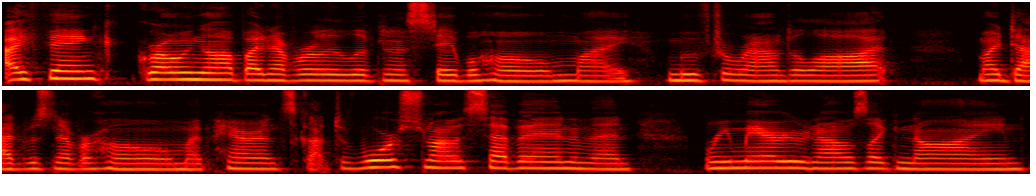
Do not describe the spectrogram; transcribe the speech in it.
I think growing up, I never really lived in a stable home. I moved around a lot. My dad was never home. My parents got divorced when I was seven, and then remarried when I was like nine.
